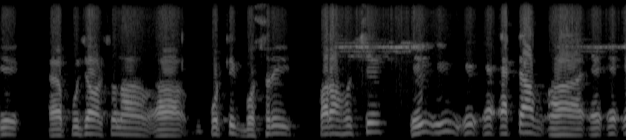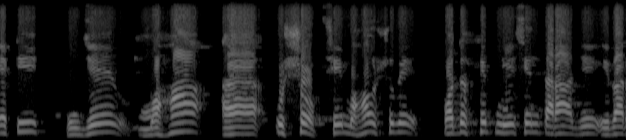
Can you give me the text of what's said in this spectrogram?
যে পূজা অর্চনা প্রত্যেক বছরেই করা হচ্ছে। এই এই একটা একটি যে মহা উৎসব, সেই মহা উৎসবে পদক্ষেপ নিয়েছেন তারা যে এবার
